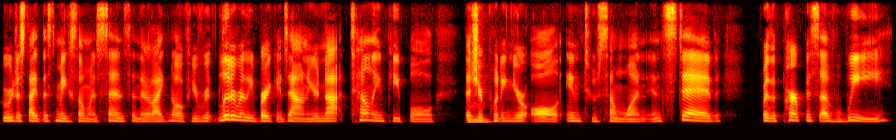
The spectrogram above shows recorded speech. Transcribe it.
We were just like, this makes so much sense. And they're like, no, if you re- literally break it down, you're not telling people that you're putting your all into someone. Instead, for the purpose of we,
